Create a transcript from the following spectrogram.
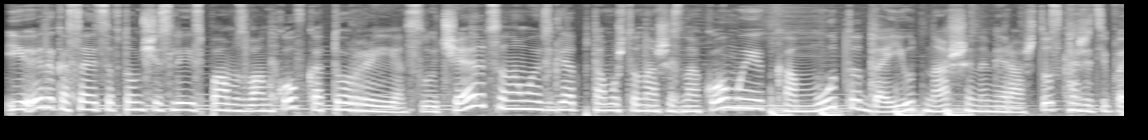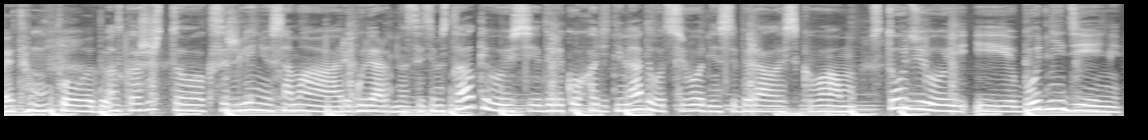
И это касается в том числе и спам-звонков, которые случаются, на мой взгляд, потому что наши знакомые кому-то дают наши номера. Что скажете по этому поводу? А Скажу, что, к сожалению, сама регулярно с этим сталкиваюсь, и далеко ходить не надо. Вот сегодня собиралась к вам в студию, и будний день,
